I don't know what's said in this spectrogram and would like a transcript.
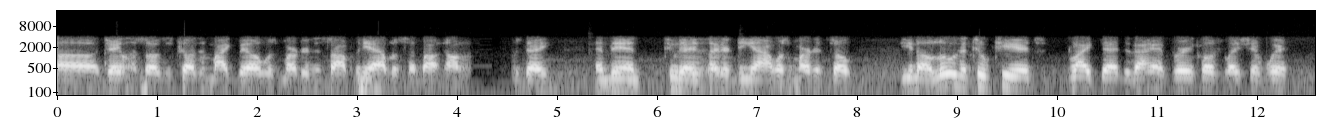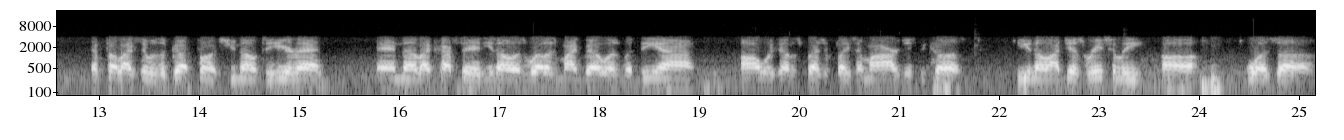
uh, Jalen Suggs' cousin Mike Bell was murdered in South Minneapolis about on Tuesday, and then two days later, Dion was murdered. So, you know, losing two kids like that that I had very close relationship with, it felt like it was a gut punch. You know, to hear that, and uh, like I said, you know, as well as Mike Bell was, but Dion always held a special place in my heart just because you know, I just recently uh, was uh,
